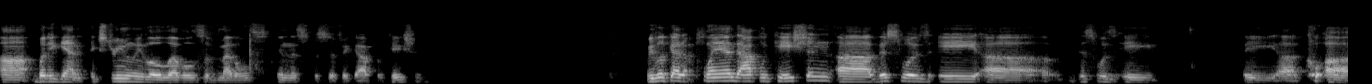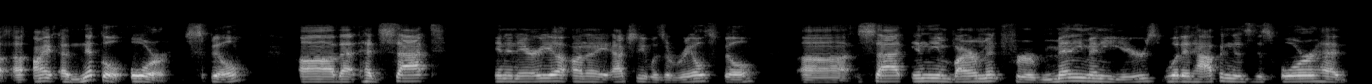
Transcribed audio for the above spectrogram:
Uh, but again, extremely low levels of metals in this specific application. We look at a planned application. Uh, this was a uh, this was a a, uh, uh, a, a nickel ore spill uh, that had sat in an area on a actually it was a rail spill sat in the environment for many many years. What had happened is this ore had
